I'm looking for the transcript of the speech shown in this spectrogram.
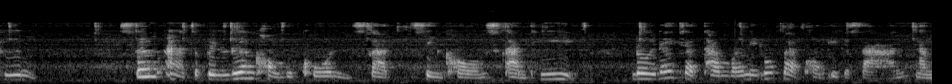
ขึ้น ซึ่งอาจจะเป็นเรื่องของบุคคล สัตว์ สิ่งของสถานที่ โดยได้จัดทำไว้ในรูปแบบของเอกสาร หนัง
